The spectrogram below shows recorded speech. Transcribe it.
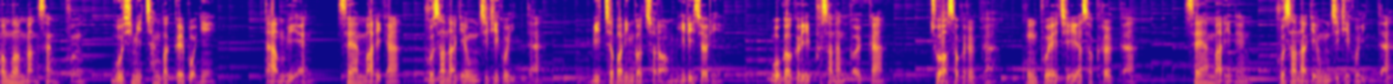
허무한 망상뿐. 무심히 창밖을 보니 담 위엔 새 한 마리가 부산하게 움직이고 있다. 미쳐버린 것처럼 이리저리. 뭐가 그리 부산한 걸까? 좋아서 그럴까? 공포에 질려서 그럴까? 새 한 마리는 부산하게 움직이고 있다.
